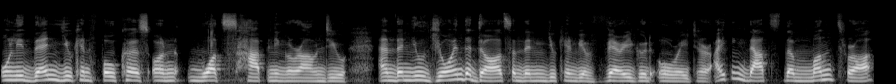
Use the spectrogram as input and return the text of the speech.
Only then you can focus on what's happening around you. And then you'll join the dots and then you can be a very good orator. I think that's the mantra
